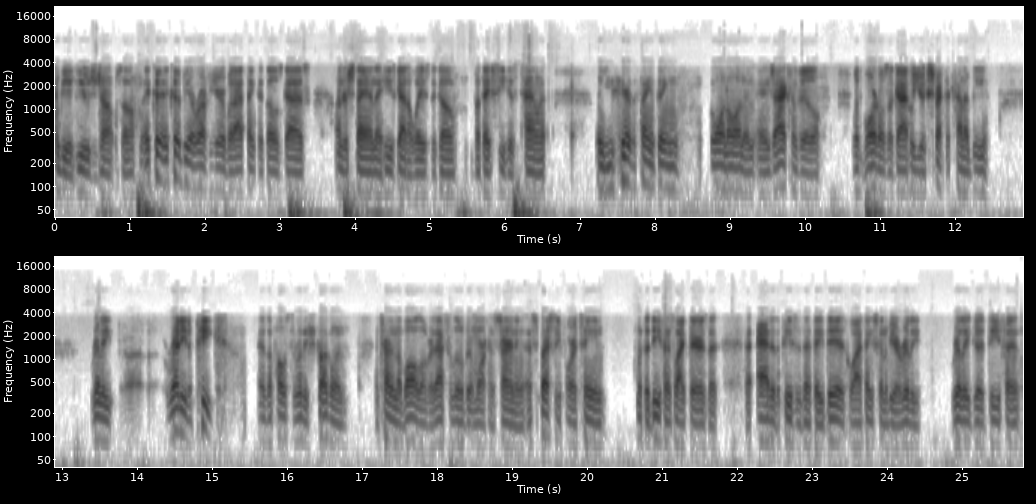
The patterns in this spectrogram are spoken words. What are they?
can be a huge jump. So it could it could be a rough year, but I think that those guys understand that he's got a ways to go, but they see his talent. And you hear the same thing going on in, in Jacksonville with Bortles, a guy who you expect to kind of be really uh, ready to peak, as opposed to really struggling and turning the ball over. That's a little bit more concerning, especially for a team with a defense like theirs that that added the pieces that they did, who I think is going to be a really really good defense.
